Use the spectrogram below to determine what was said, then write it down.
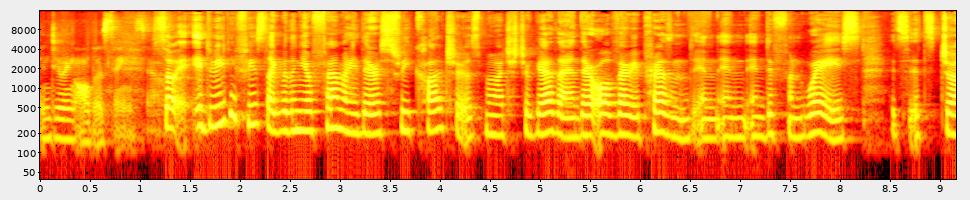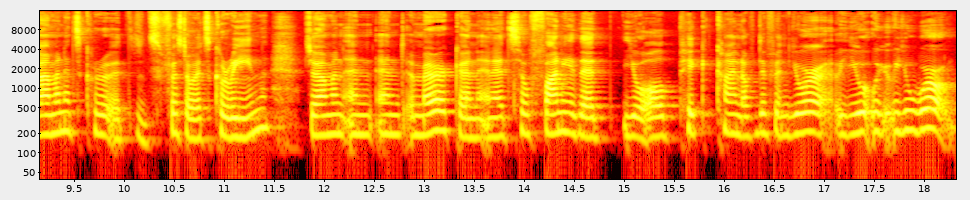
and doing all those things. So. so. it really feels like within your family there are three cultures merged together and they're all very present in, in, in different ways. It's it's German, it's, it's first of all it's Korean, German and, and American and it's so funny that you all pick kind of different you're you you were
